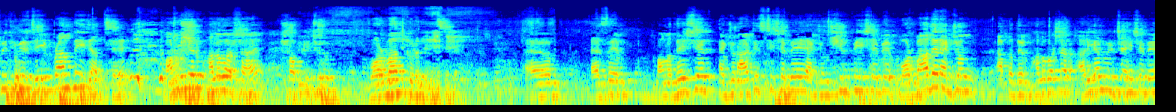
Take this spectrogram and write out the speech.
পৃথিবীর যেই প্রান্তেই যাচ্ছে, মানুষের ভালোবাসায় সবকিছু বরবাদ করে দিচ্ছে। অ্যাজ এ বাংলাদেশের একজন আর্টিস্ট হিসেবে, একজন শিল্পী হিসেবে, বরবাদের একজন আপনাদের ভালোবাসার আরিয়ান মির্জা হিসেবে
